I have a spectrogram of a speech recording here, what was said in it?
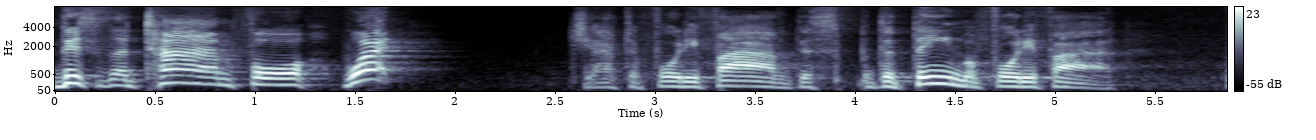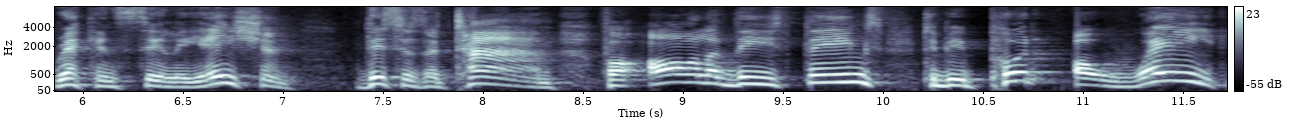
This is a time for what? Chapter 45, this, the theme of 45 reconciliation. This is a time for all of these things to be put away.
